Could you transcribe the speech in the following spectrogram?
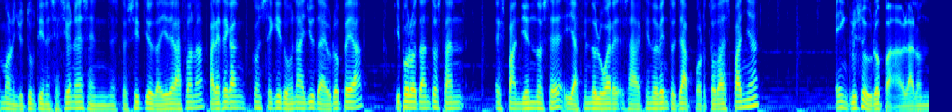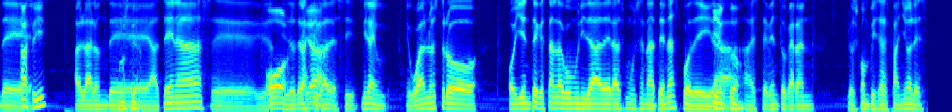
bueno, YouTube tiene sesiones en estos sitios de allí de la zona. Parece que han conseguido una ayuda europea y por lo tanto están expandiéndose y haciendo lugares, o sea, haciendo eventos ya por toda España e incluso Europa. Hablaron de ah, sí. hablaron de Hostia. Atenas eh, y, de, y de otras ciudades, sí. Mira, igual nuestro oyente que está en la comunidad de Erasmus en Atenas puede ir a, este evento que harán los compis españoles.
